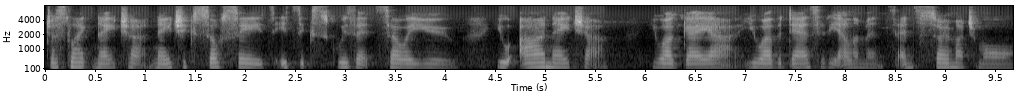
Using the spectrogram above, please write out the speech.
Just like nature, nature self seeds, it's exquisite, so are you. You are nature, you are Gaia, you are the dance of the elements, and so much more.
